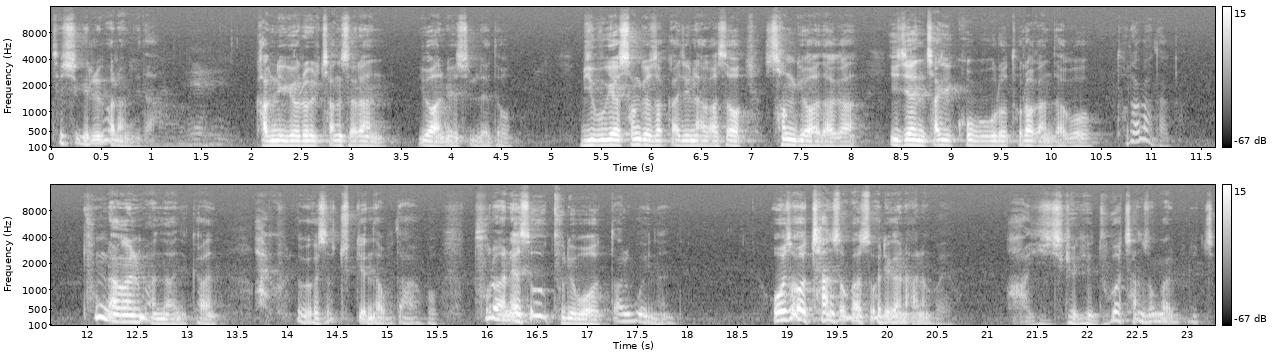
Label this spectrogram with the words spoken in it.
되시기를 바랍니다. 감리교를 창설한 요한 웨슬레도 미국의 선교사까지 나가서 선교하다가 이젠 자기 고국으로 돌아간다고 돌아가다가 풍랑을 만나니까 아이고 여기서 죽겠나 보다 하고 불안해서 두려워 떨고 있는데 어서 찬송가 소리가 나는 거예요. 아, 이 지경에 누가 찬송가를 부르지?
